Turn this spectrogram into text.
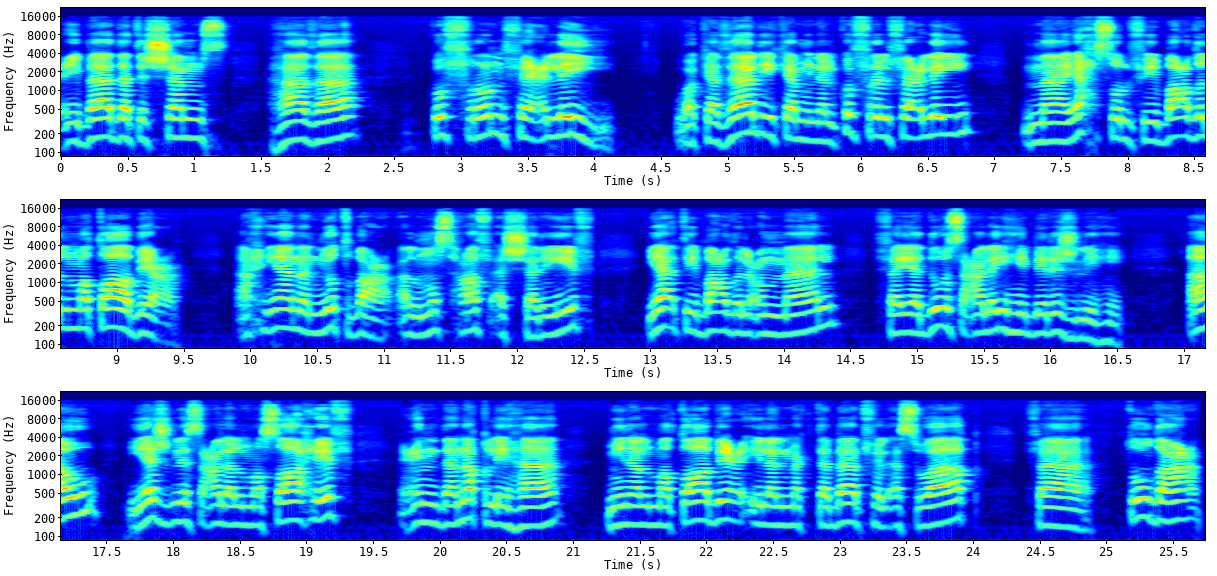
عبادة الشمس هذا كفر فعلي. وكذلك من الكفر الفعلي ما يحصل في بعض المطابع. أحيانا يطبع المصحف الشريف يأتي بعض العمال فيدوس عليه برجله أو يجلس على المصاحف عند نقلها من المطابع إلى المكتبات في الأسواق فتوضع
